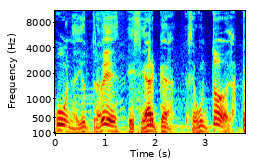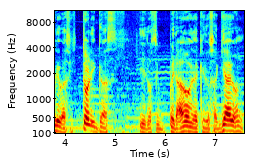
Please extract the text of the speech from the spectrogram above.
una y otra vez, ese arca, según todas las pruebas históricas y los emperadores que lo saquearon,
